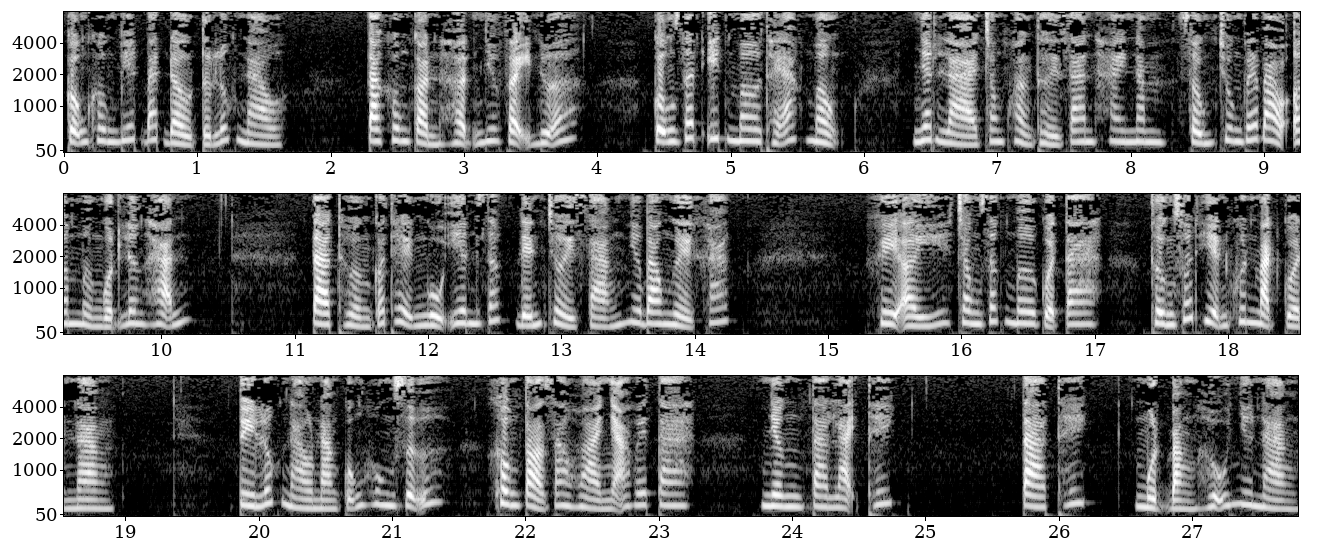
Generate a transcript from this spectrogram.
Cũng không biết bắt đầu từ lúc nào, ta không còn hận như vậy nữa, cũng rất ít mơ thấy ác mộng, nhất là trong khoảng thời gian hai năm sống chung với bảo âm ở một lương hãn. Ta thường có thể ngủ yên giấc đến trời sáng như bao người khác. Khi ấy, trong giấc mơ của ta, thường xuất hiện khuôn mặt của nàng. Tuy lúc nào nàng cũng hung dữ, không tỏ ra hòa nhã với ta, nhưng ta lại thích. Ta thích một bằng hữu như nàng.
